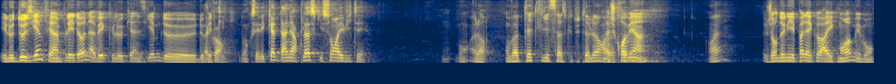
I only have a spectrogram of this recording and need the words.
Et le deuxième fait un play-down avec le 15e de, de D'accord. Donc c'est les quatre dernières places qui sont à éviter. Bon, alors on va peut-être lier ça, parce que tout à l'heure. Ah, je crois bien. Hein. Ouais. Jean-Denis n'est pas d'accord avec moi, mais bon,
